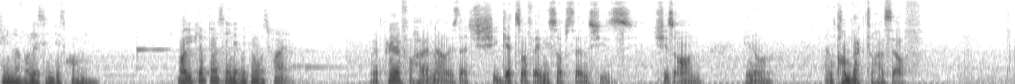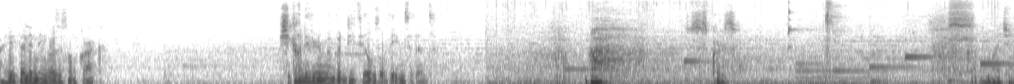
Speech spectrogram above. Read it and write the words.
Do you know I've always seen this coming? But you kept on saying everything was fine. My prayer for her now is that she gets off any substance she's, she's on, you know, and come back to herself. Are you telling me Ngozi's on crack? She can't even remember details of the incident. Ah, Jesus Christ. Can't imagine.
